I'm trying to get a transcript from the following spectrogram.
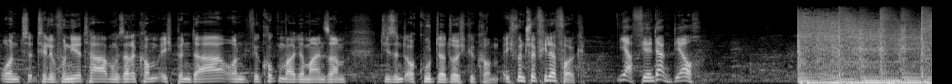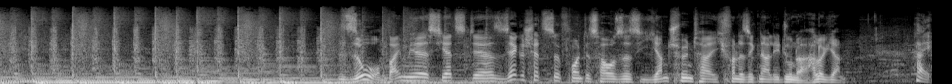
und telefoniert haben und gesagt, komm, ich bin da und wir gucken mal gemeinsam. Die sind auch gut da durchgekommen. Ich wünsche viel Erfolg. Ja, vielen Dank, dir auch. So, bei mir ist jetzt der sehr geschätzte Freund des Hauses, Jan Schönteich von der Signal Iduna. Hallo Jan. Hi.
